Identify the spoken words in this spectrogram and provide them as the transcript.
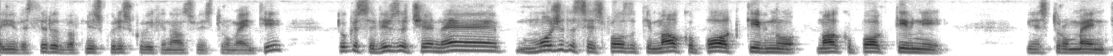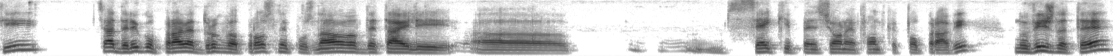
инвестират в нискорискови финансови инструменти. Тук се вижда, че не може да се използват и малко по-активно, малко по-активни инструменти, сега дали го правят друг въпрос, не познавам в детайли а, всеки пенсионен фонд какво прави, но виждате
